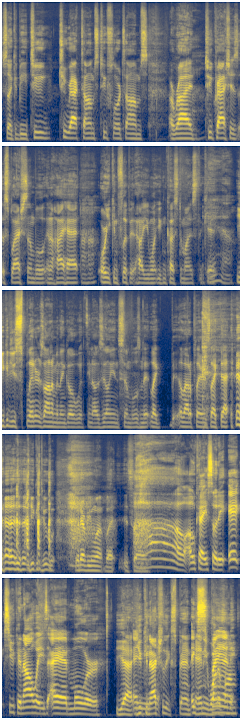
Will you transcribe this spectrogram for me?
So it could be two two rack toms, two floor toms, a ride, Uh-huh. two crashes, a splash cymbal, and a hi hat. Or you can flip it how you want. You can customize the kit. Yeah. You could use splitters on them and then go with you know a zillion cymbals and it, like a lot of players like that. you can do whatever you want, but it's uh, Oh, okay. So the X, you can always add more. Yeah. And You can actually expand, any one of them. it.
